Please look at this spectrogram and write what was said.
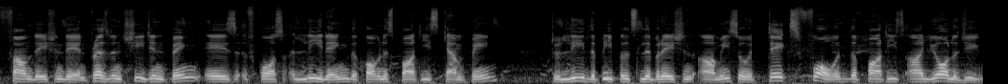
Foundation Day. And President Xi Jinping is, of course, leading the Communist Party's campaign to lead the People's Liberation Army, so it takes forward the party's ideology.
